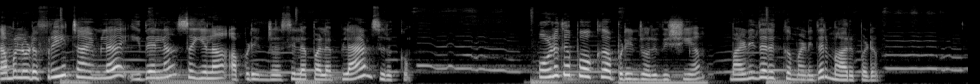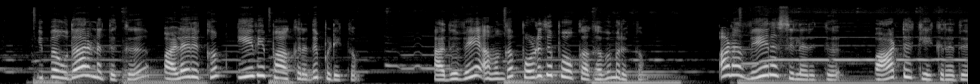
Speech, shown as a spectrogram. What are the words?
நம்மளோட ஃப்ரீ டைம்ல இதெல்லாம் செய்யலாம் அப்படின்ற சில பல பிளான்ஸ் இருக்கும். பொழுதுபோக்கு அப்படின்ற ஒரு விஷயம் மனிதருக்கு மனிதர் மாறுபடும். இப்ப உதாரணத்துக்கு பலருக்கும் டிவி பார்க்கறது பிடிக்கும். அதுவே அவங்க பொழுதுபோக்காகவும் இருக்கும். ஆனா வேற சிலருக்கு பாட்டு கேட்கறது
